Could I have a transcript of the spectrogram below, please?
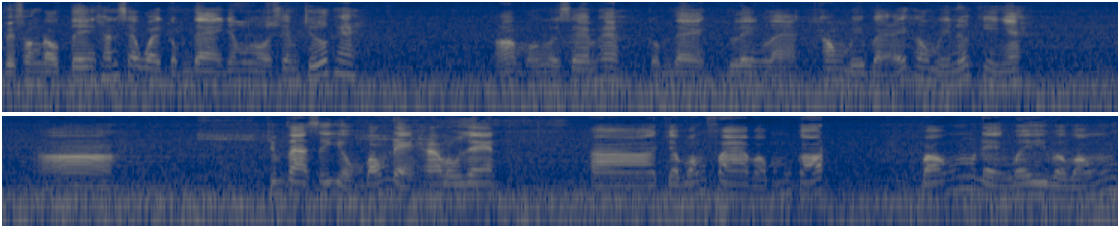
Về phần đầu tiên Khánh sẽ quay cụm đèn cho mọi người xem trước ha. Đó, mọi người xem ha. Cụm đèn liền lạc không bị bể không bị nước gì nha. Đó. chúng ta sử dụng bóng đèn halogen à, cho bóng pha và bóng cốt bóng đèn bi và bóng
